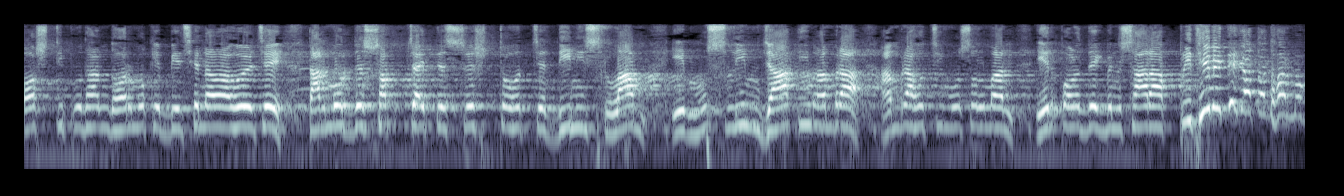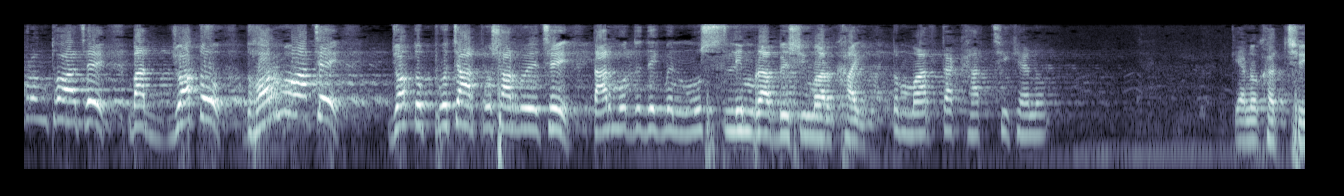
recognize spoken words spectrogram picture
দশটি প্রধান ধর্মকে বেছে নেওয়া হয়েছে। তার মধ্যে সবচাইতে শ্রেষ্ঠ হচ্ছে দিন ইসলাম। এ মুসলিম জাতি আমরা আমরা হচ্ছি মুসলমান। এরপর দেখবেন সারা পৃথিবীতে যত ধর্মগ্রন্থ আছে বা যত ধর্ম আছে, যত প্রচার প্রসার রয়েছে, তার মধ্যে দেখবেন মুসলিমরা বেশি মার খায়। তো মারটা খাচ্ছি কেন? কেন খাচ্ছি?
